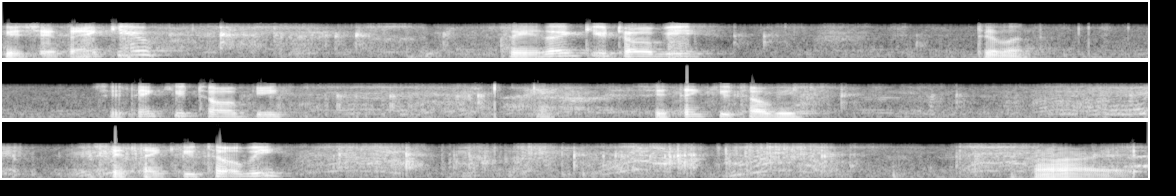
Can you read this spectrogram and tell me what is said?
you say thank you? Say thank you, Toby. Dylan. Say thank you, Toby. Say thank you, Toby. Say thank you, Toby. All right.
